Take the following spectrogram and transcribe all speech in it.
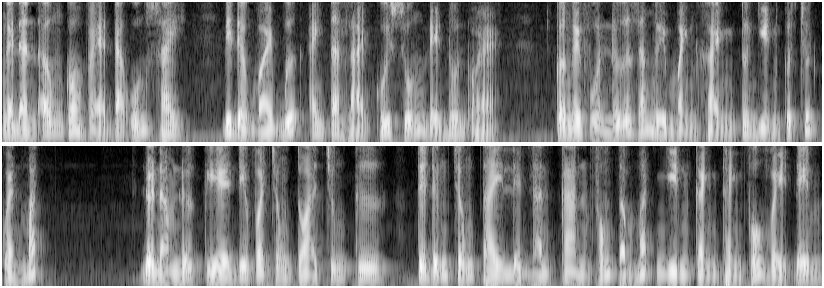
Người đàn ông có vẻ đã uống say. Đi được vài bước anh ta lại cúi xuống để nôn ọe. Còn người phụ nữ dáng người mảnh khảnh tôi nhìn có chút quen mắt. Đôi nam nữ kia đi vào trong tòa chung cư. Tôi đứng chống tay lên lan can phóng tầm mắt nhìn cảnh thành phố về đêm.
